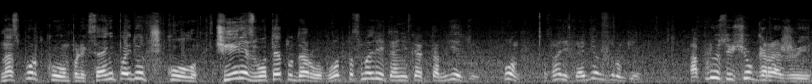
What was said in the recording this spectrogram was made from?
на спорткомплекс, они пойдут в школу через вот эту дорогу. Вот посмотрите, они как там ездят. Вон, посмотрите, один с другим. А плюс еще гаражи.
